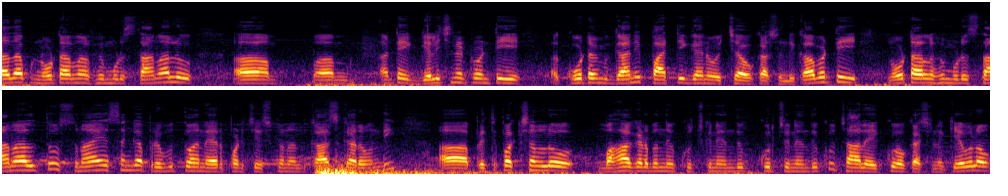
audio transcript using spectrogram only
దాదాపు నూట నలభై మూడు స్థానాలు అంటే గెలిచినటువంటి కూటమికి కానీ పార్టీకి కానీ వచ్చే అవకాశం ఉంది. కాబట్టి నూట నలభై మూడు స్థానాలతో సునాయాసంగా ప్రభుత్వాన్ని ఏర్పాటు చేసుకునేందుకు ఆస్కారం ఉంది. ఆ, ప్రతిపక్షంలో మహాగఠబంధన్ కూర్చునేందుకు కూర్చునేందుకు చాలా ఎక్కువ అవకాశం ఉంది. కేవలం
